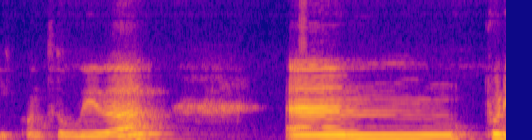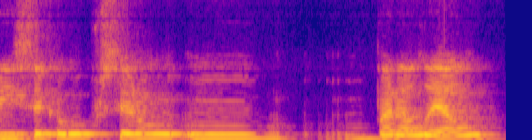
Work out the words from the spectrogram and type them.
e contabilidade. Um, por isso acabou por ser um, um, um paralelo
